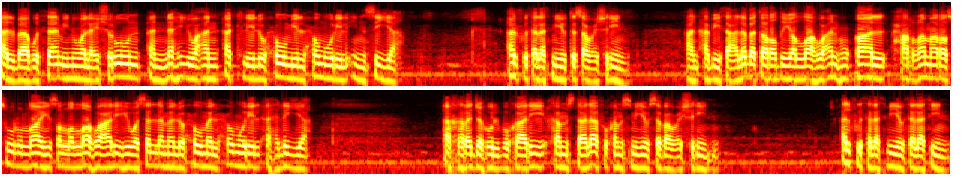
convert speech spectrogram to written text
الباب الثامن والعشرون النهي عن أكل لحوم الحمر الإنسية. 1329 عن أبي ثعلبة رضي الله عنه قال حرم رسول الله صلى الله عليه وسلم لحوم الحمر الأهلية. أخرجه البخاري 5527 1330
